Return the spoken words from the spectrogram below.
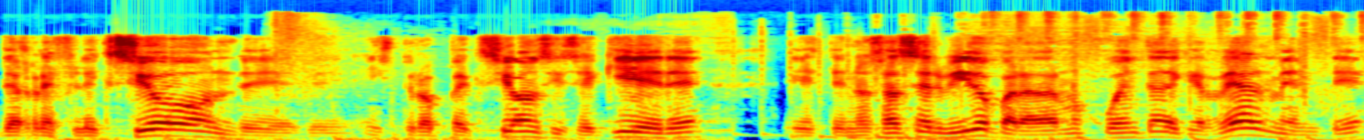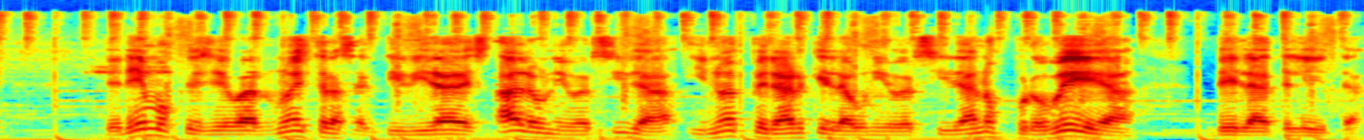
reflexión, de, introspección, si se quiere, este, nos ha servido para darnos cuenta de que realmente tenemos que llevar nuestras actividades a la universidad y no esperar que la universidad nos provea del atleta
